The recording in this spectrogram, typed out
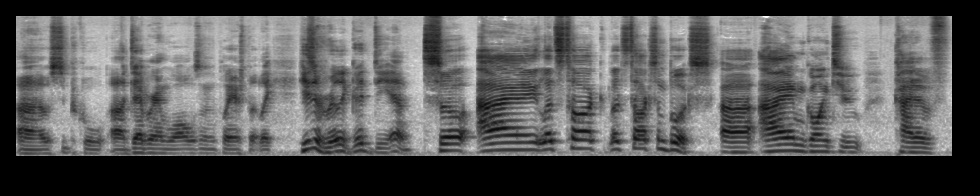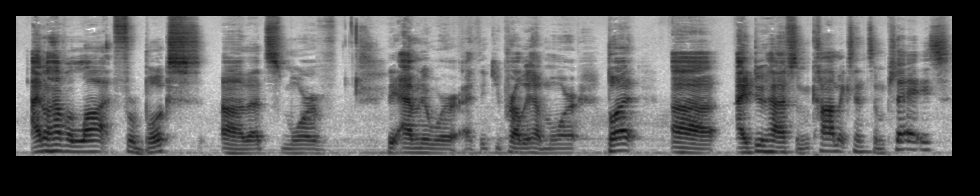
Uh, it was super cool. Uh, Deborah Woll was one of the players, but like he's a really good DM. So I let's talk let's talk some books. Uh, I am going to kind of I don't have a lot for books. Uh, that's more of the avenue where I think you probably have more, but uh, I do have some comics and some plays.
